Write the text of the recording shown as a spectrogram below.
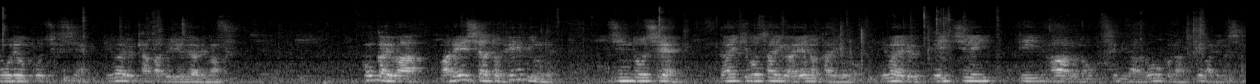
能力構築支援いわゆるキャパビルであります。今回はマレーシアとフィリピンで人道支援大規模災害への対応いわゆる HADR のセミナーを行ってまいりました。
